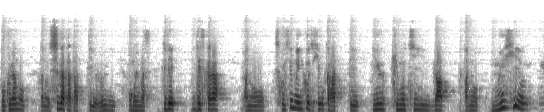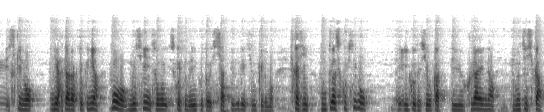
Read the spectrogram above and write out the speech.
僕らの、あの、姿だっていうふうに思います。それで、ですから、あの、少しでもいいことしようかっていう気持ちが、あの、無意識の、意識の、に働くときには、もう無意識にそう少しでもいいことをしちゃってるでしょうけども、しかし、本当は少しでもいいことしようかっていうくらいな気持ちしか、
